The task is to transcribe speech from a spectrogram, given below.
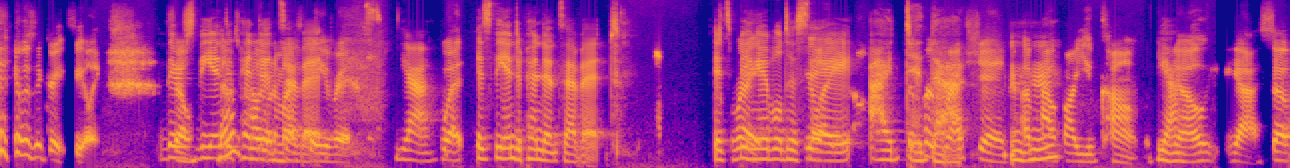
it was a great feeling. There's so, the independence one of, my of it. Favorites. Yeah. What? It's the independence of it. It's right. being able to say, like, I did the progression that. Mm-hmm. of how far you've come. Yeah. You know? Yeah. So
